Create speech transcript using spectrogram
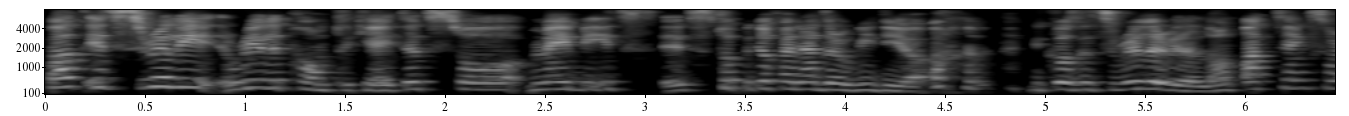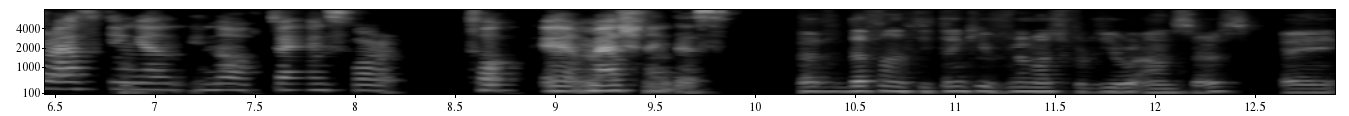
but it's really really complicated so maybe it's it's topic of another video because it's really really long. But thanks for asking and you know thanks for talk uh, mentioning this. Definitely. Thank you very much for your answers. Uh,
